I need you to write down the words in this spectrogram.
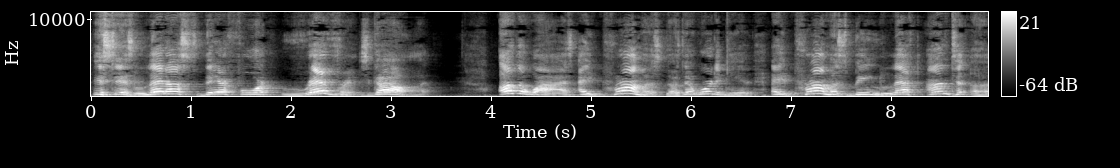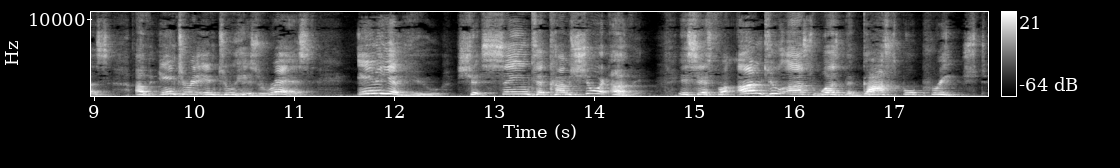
It says, Let us therefore reverence God. Otherwise, a promise, does that word again, a promise being left unto us of entering into his rest, any of you should seem to come short of it. It says, For unto us was the gospel preached,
